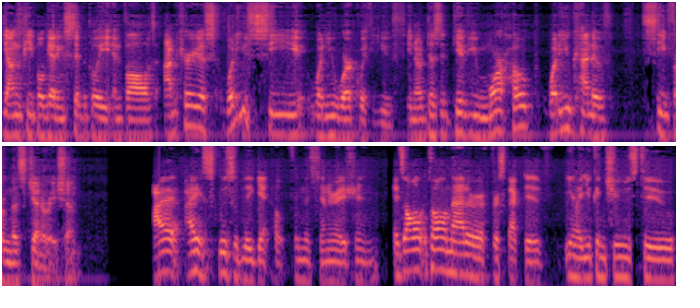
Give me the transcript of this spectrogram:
young people getting civically involved, I'm curious, what do you see when you work with youth? You know, does it give you more hope? What do you kind of see from this generation? I, I exclusively get hope from this generation. It's all it's all a matter of perspective. You know, you can choose to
